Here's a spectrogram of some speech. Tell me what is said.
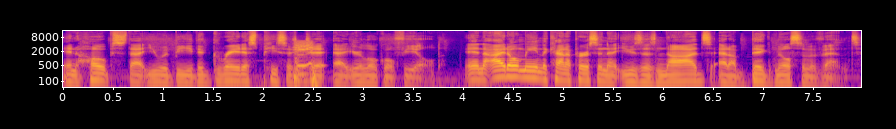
in hopes that you would be the greatest piece of shit at your local field. And I don't mean the kind of person that uses nods at a big Milsim event.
